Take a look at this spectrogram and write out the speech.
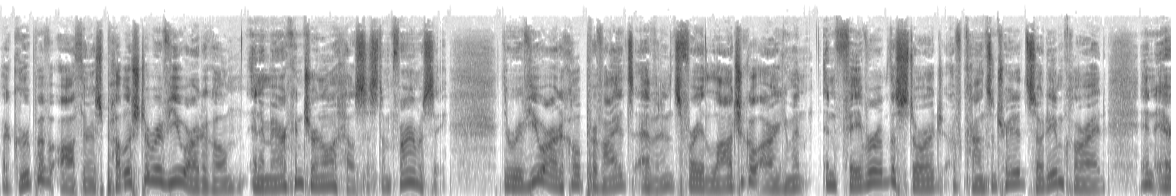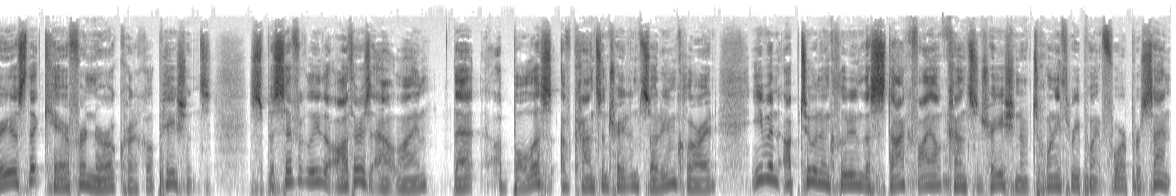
a group of authors published a review article in American Journal of Health System Pharmacy. The review article provides evidence for a logical argument in favor of the storage of concentrated sodium chloride in areas that care for neurocritical patients. Specifically, the authors outline that a bolus of concentrated sodium chloride, even up to and including the stock vial concentration of 23.4%,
